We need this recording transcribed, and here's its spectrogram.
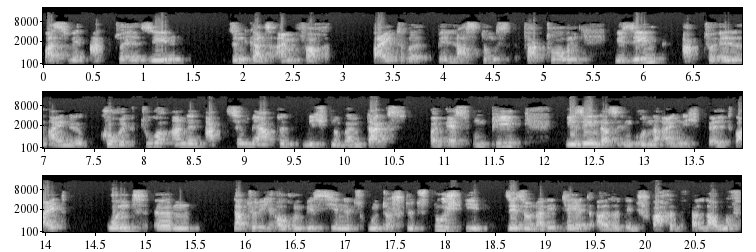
Was wir aktuell sehen, sind ganz einfach weitere Belastungsfaktoren. Wir sehen aktuell eine Korrektur an den Aktienmärkten, nicht nur beim DAX, beim S&P. Wir sehen das im Grunde eigentlich weltweit und ähm, natürlich auch ein bisschen jetzt unterstützt durch die Saisonalität, also den schwachen Verlauf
